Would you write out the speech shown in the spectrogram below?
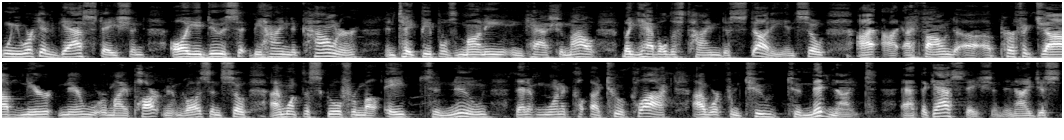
when you work at a gas station, all you do is sit behind the counter and take people's money and cash them out, but you have all this time to study. And so I, I found a, a, perfect job near, near where my apartment was. And so I went to school from about 8 to noon. Then at 1 o'clock, uh, 2 o'clock, I worked from 2 to midnight at the gas station. And I just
